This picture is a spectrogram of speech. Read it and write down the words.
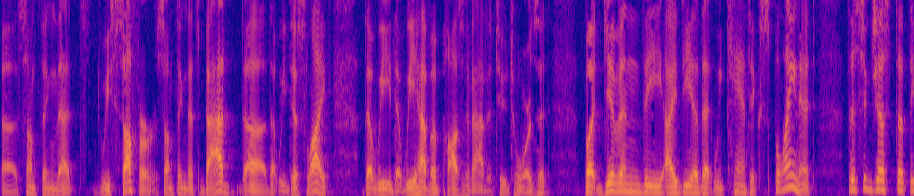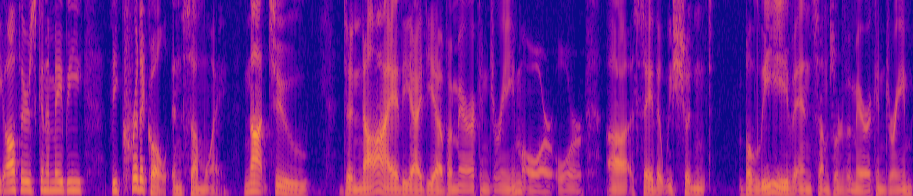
uh, something that we suffer, something that's bad uh, that we dislike, that we that we have a positive attitude towards it. But given the idea that we can't explain it, this suggests that the author is going to maybe be critical in some way not to deny the idea of American dream or or uh, say that we shouldn't believe in some sort of American dream,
